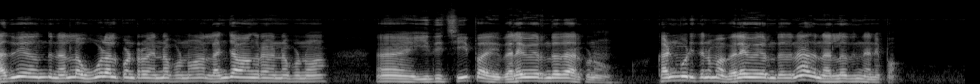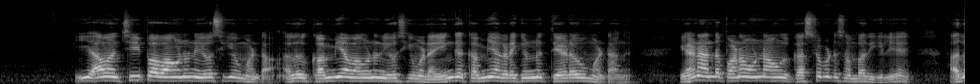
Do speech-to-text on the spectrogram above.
அதுவே வந்து நல்ல ஊழல் பண்ணுறவன் என்ன பண்ணுவான்? லஞ்சம் வாங்குறவன் என்ன பண்ணுவான்? இது சீப்பாக விலை உயர்ந்ததாக இருக்கணும். கண்மூடித்தனமாக விலை உயர்ந்ததுன்னா அது நல்லதுன்னு நினைப்பான். அவன் சீப்பாக வாங்கணும்னு யோசிக்கவும் மாட்டான். அல்லது கம்மியாக வாங்கணும்னு யோசிக்க மாட்டான். எங்கே கம்மியாக கிடைக்கணும்னு தேடவும் மாட்டாங்க. ஏன்னா அந்த பணம் ஒன்றும் அவங்க கஷ்டப்பட்டு சம்பாதிக்கலையே. அது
